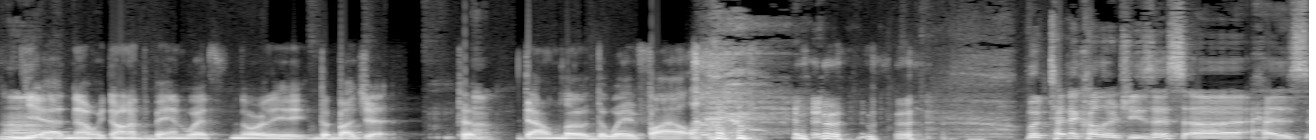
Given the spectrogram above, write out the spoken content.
Um, yeah, no, we don't have the bandwidth nor the, the budget to uh. download the wave file. but Technicolor Jesus uh, has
